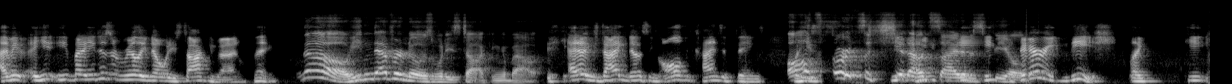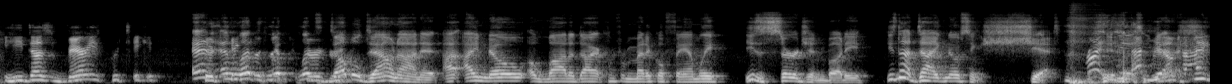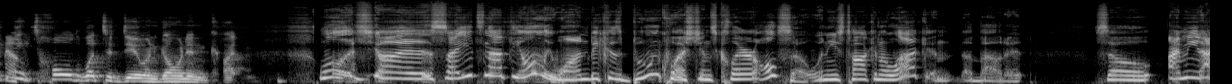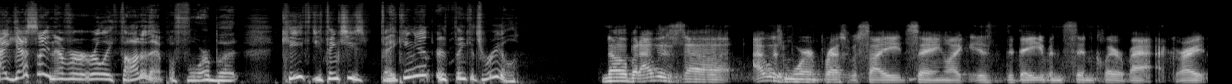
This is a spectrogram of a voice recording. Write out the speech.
I mean, he, he but he doesn't really know what he's talking about. I don't think. No, he never knows what he's talking about. I know he's diagnosing all the kinds of things. All sorts of shit he- outside he- of his he's field. Very niche. Like he he does very particular. And, and let's let, let's double down on it. I, I know a lot of doc come from a medical family. He's a surgeon, buddy. He's not diagnosing shit. Right. Exactly. Yeah, I'm he's being told what to do and going in and cutting. Well, it's, uh, Sayid's not the only one because Boone questions Claire also when he's talking to Locken about it. So, I mean, I guess I never really thought of that before, but Keith, do you think she's faking it or think it's real? No, but I was uh I was more impressed with Sayid saying like, "Is did they even send Claire back?" Right?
